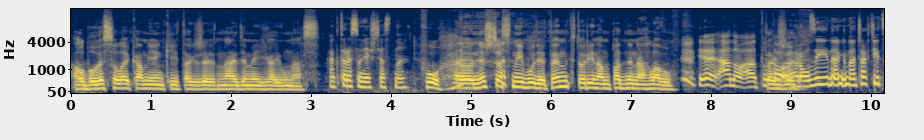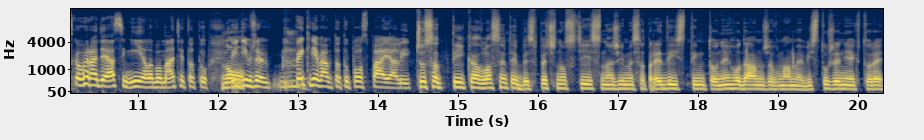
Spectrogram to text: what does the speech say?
alebo veselé kamienky, takže nájdeme ich ich aj u nás. A ktoré sú nešťastné? Fú, e, nešťastný bude ten, ktorý nám padne na hlavu. Je, áno, a tuto Takže... hrozí na, na Čachtickom hrade asi nie, lebo máte to tu. No, Vidím, že pekne vám to tu pospájali. Čo sa týka vlastne tej bezpečnosti, snažíme sa predísť týmto nehodám, že máme vystúženie, ktoré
